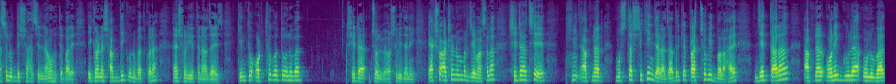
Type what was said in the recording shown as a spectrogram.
আসল উদ্দেশ্য হাসিল নাও হতে পারে। এই কারণে শাব্দিক অনুবাদ করা শরীয়তে না যায় কিন্তু অর্থগত অনুবাদ, সেটা চলবে, অসুবিধা নেই। একশো আঠারো নম্বর যে মশলা সেটা হচ্ছে আপনার মুস্তাশিকিন যারা, যাদেরকে প্রাচ্যবিদ বলা হয়, যে তারা আপনার অনেকগুলা অনুবাদ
